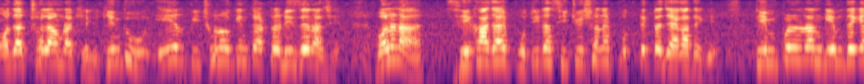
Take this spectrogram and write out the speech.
মজার ছলে আমরা খেলি। কিন্তু এর পিছনেও কিন্তু একটা রিজন আছে। বলে না, শেখা যায় প্রতিটা সিচুয়েশনে প্রত্যেকটা জায়গা থেকে। টেম্পল রান গেম থেকে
